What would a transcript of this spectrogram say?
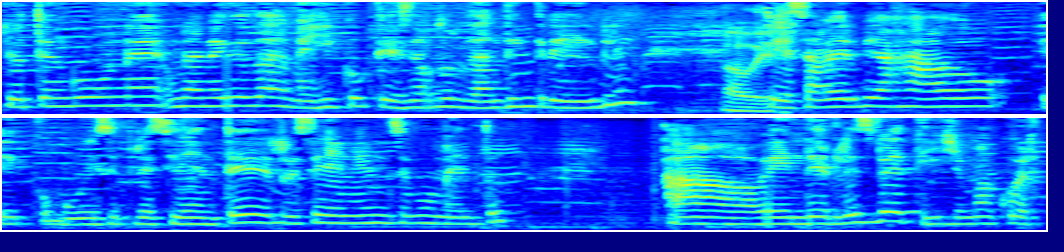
yo tengo una, una anécdota de México que es absolutamente increíble, A ver. que es haber viajado eh, como vicepresidente de RCN en ese momento a venderles Betty, yo me acuerdo,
